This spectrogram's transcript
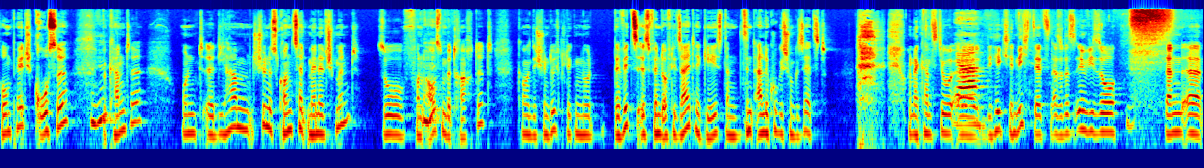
Homepage, große, mhm. bekannte. Und äh, die haben ein schönes Content Management, so von mhm. außen betrachtet. Kann man sich schön durchklicken. Nur der Witz ist, wenn du auf die Seite gehst, dann sind alle Cookies schon gesetzt. und dann kannst du ja. äh, die Häkchen nicht setzen. Also das ist irgendwie so dann äh,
